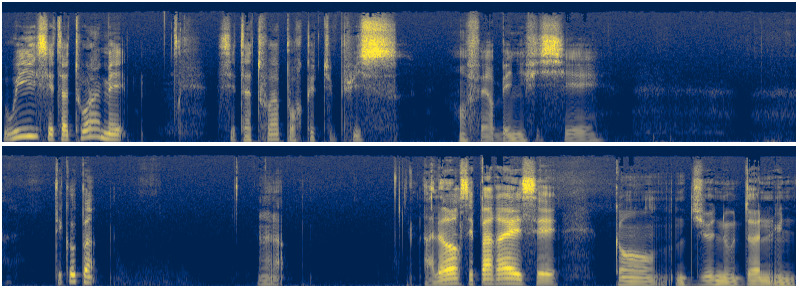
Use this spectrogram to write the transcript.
Oui, c'est à toi, mais c'est à toi pour que tu puisses en faire bénéficier tes copains. Voilà. Alors c'est pareil, c'est quand Dieu nous donne une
